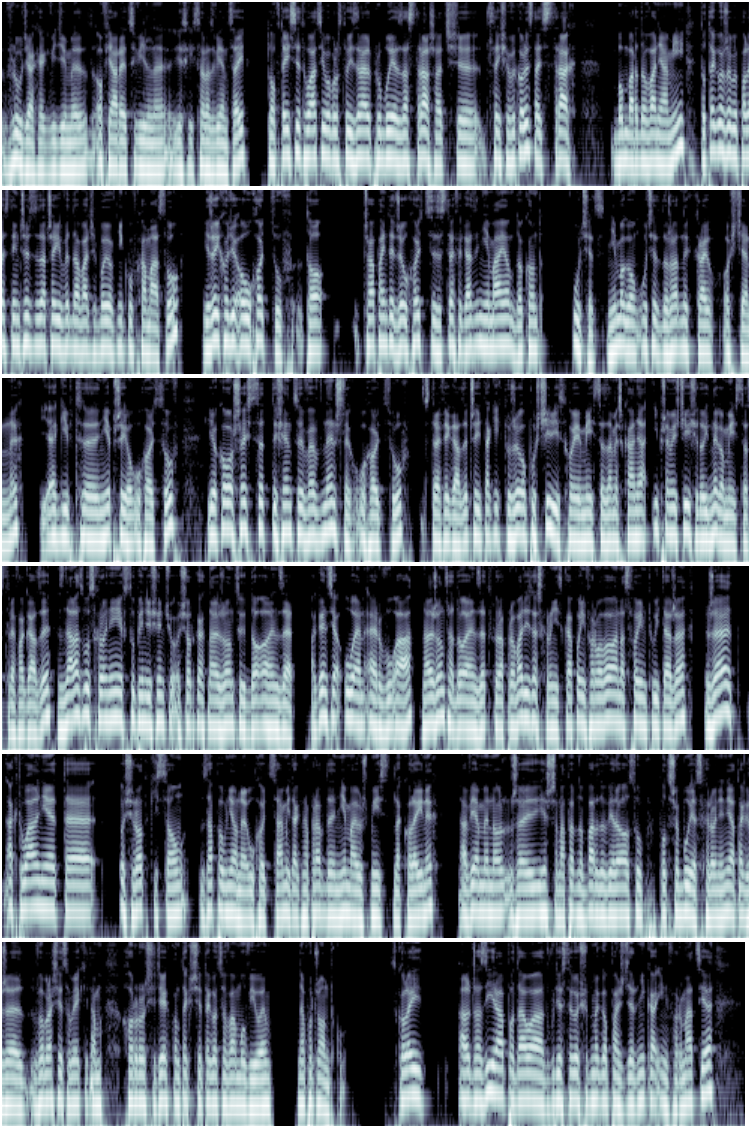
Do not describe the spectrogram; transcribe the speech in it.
w ludziach, jak widzimy, ofiary cywilne, jest ich coraz więcej. To w tej sytuacji po prostu Izrael próbuje zastraszać, w sensie wykorzystać strach bombardowaniami do tego, żeby Palestyńczycy zaczęli wydawać bojowników Hamasu. Jeżeli chodzi o uchodźców, to trzeba pamiętać, że uchodźcy ze strefy gazy nie mają dokąd uciec. Nie mogą uciec do żadnych krajów ościennych. Egipt e, nie przyjął uchodźców i około 600 tysięcy wewnętrznych uchodźców w strefie gazy, czyli takich, którzy opuścili swoje miejsce zamieszkania i przemieścili się do innego miejsca strefa gazy, znalazło schronienie w 150 ośrodkach należących do ONZ. Agencja UNRWA, należąca do ONZ, która prowadzi te schroniska, poinformowała na swoim Twitterze, że aktualnie te ośrodki są zapełnione uchodźcami, tak naprawdę nie ma już miejsc dla kolejnych, a wiemy, no, że jeszcze na pewno bardzo wiele osób potrzebuje schronienia, także wyobraźcie sobie, jaki tam horror się dzieje w kontekście tego, co wam mówiłem na początku. Z kolei Al Jazeera podała 27 października informację,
